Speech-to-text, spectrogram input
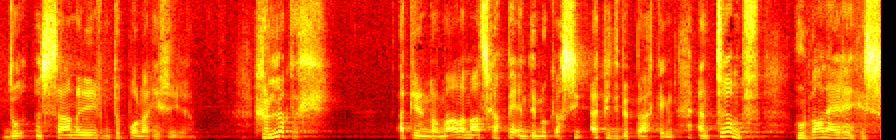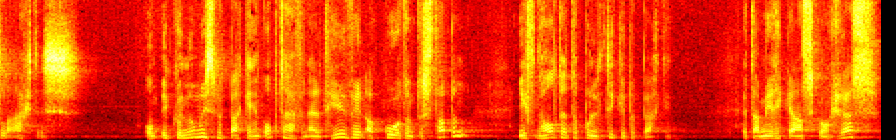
door een samenleving te polariseren. Gelukkig heb je in een normale maatschappij en democratie heb je die beperkingen. En Trump, hoewel hij erin geslaagd is om economische beperkingen op te heffen en uit heel veel akkoorden te stappen, heeft nog altijd de politieke beperking. Het Amerikaanse congres,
